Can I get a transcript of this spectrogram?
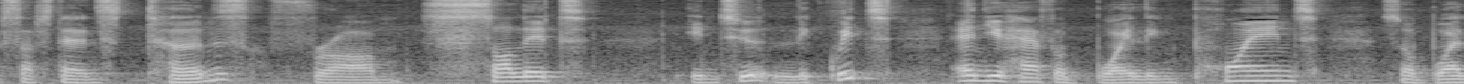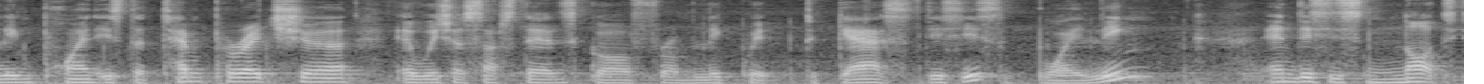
a substance turns from solid into liquid and you have a boiling point. So boiling point is the temperature at which a substance goes from liquid to gas. This is boiling and this is not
